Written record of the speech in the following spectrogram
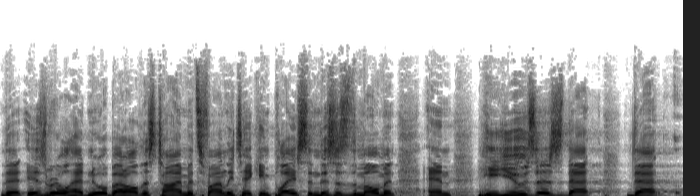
that Israel had knew about all this time. It's finally taking place and this is the moment. And he uses that, that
